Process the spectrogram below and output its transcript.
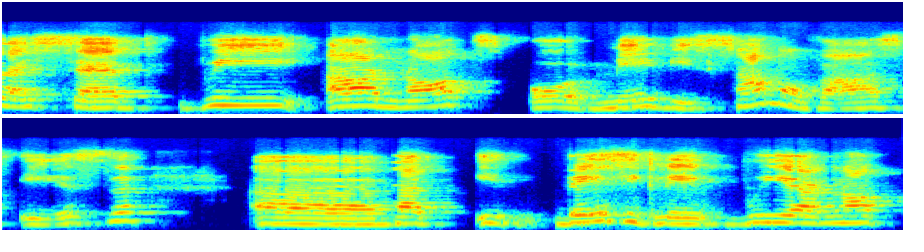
I said, we are not, or maybe some of us is, uh, but it, basically we are not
